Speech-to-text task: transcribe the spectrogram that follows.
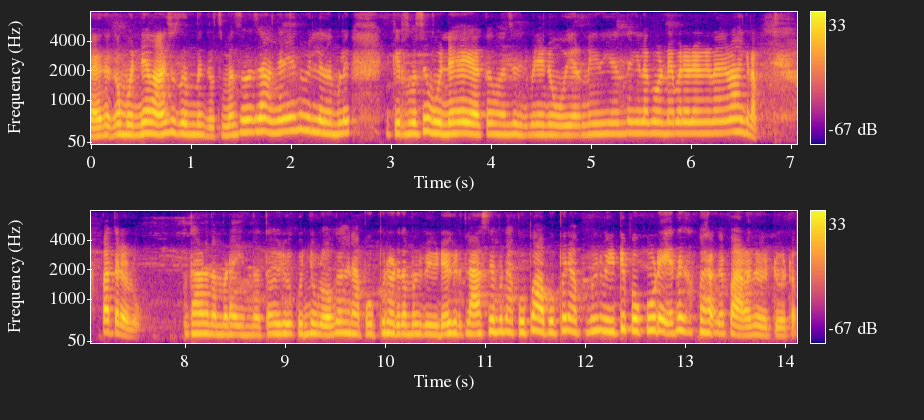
കേക്കൊക്കെ മുന്നേ വാങ്ങിച്ച് തിന്നും. ക്രിസ്മസ് എന്ന് വെച്ചാൽ അങ്ങനെയൊന്നുമില്ല. നമ്മൾ ക്രിസ്മസിന് മുന്നേ കേക്ക് വാങ്ങിച്ച് പിന്നെ ന്യൂ ഇയറിന് എന്തെങ്കിലുമൊക്കെ ഉണ്ടെങ്കിൽ പരിപാടി അങ്ങനെ വാങ്ങിക്കണം. അപ്പോൾ അത്രയേ ഉള്ളൂ. ഇതാണ് നമ്മുടെ ഇന്നത്തെ ഒരു കുഞ്ഞു വ്ളോഗ് അങ്ങനെ അപ്പൂപ്പനോട് നമ്മൾ വീഡിയോ എടുത്ത് ലാസ്റ്റ് ഞാൻ അപ്പൂപ്പ അപ്പൂപ്പൻ അപ്പൂപ്പൻ വീട്ടിൽ പോക്കൂടെ എന്നൊക്കെ പറഞ്ഞ് പറഞ്ഞു വിട്ടു കേട്ടോ.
